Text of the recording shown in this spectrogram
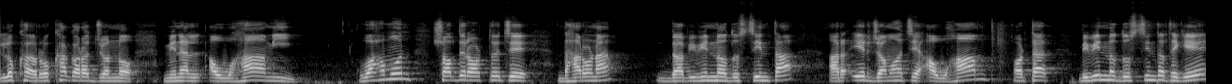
রক্ষা রক্ষা করার জন্য মিনাল আউহামি। ওয়াহমুন শব্দের অর্থ হচ্ছে ধারণা বা বিভিন্ন দুশ্চিন্তা, আর এর জমা হচ্ছে আউহাম, অর্থাৎ বিভিন্ন দুশ্চিন্তা থেকে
